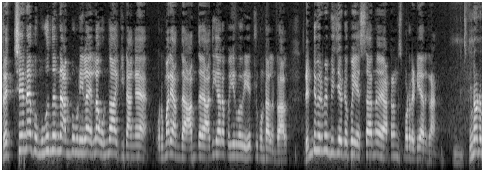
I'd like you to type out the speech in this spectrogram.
பிரச்சனை இப்போ முகுந்தன் அன்புமணிலாம் எல்லாம் ஒன்றா ஆக்கிட்டாங்க. ஒரு மாதிரி அந்த அந்த அதிகார பகிர்வை அவர் ஏற்றுக்கொண்டால் என்றால் ரெண்டு பேருமே பிஜேபி போய் எஸ்ஆர்னு அட்டண்டன்ஸ் போட ரெடியா இருக்கிறாங்க. இன்னொன்னு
